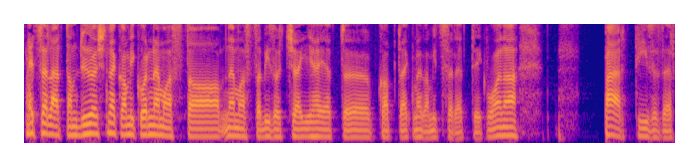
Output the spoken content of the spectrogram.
egyszer láttam dühösnek, amikor nem azt a, nem azt a bizottsági helyet uh, kapták meg, amit szerették volna. Pár tízezer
